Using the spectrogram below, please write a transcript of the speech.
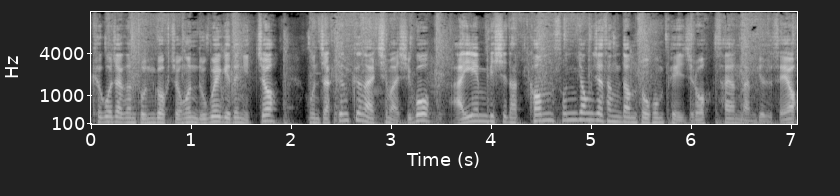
크고 작은 돈 걱정은 누구에게든 있죠. 혼자 끙끙 앓지 마시고 imbc.com 손경제상담소 홈페이지로 사연 남겨주세요.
